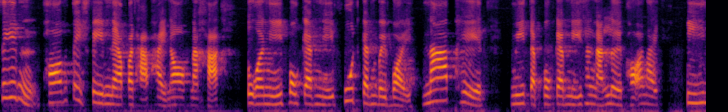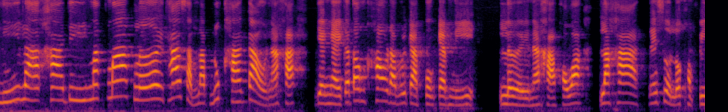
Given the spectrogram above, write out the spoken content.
ซินพร้อมติดฟิล์มแนวปะทะภายนอกนะคะ ตัวนี้โปรแกรมนี้พูดกันบ่อยๆ หน้าเพจ มีแต่โปรแกรมนี้ทั้งนั้นเลยเพราะอะไรปีนี้ราคาดีมาก ๆ เลย ถ้าสำหรับลูกค้าเก่านะคะ ยังไงก็ต้องเข้ารับบริการโปรแกรมนี้เลยนะคะ เพราะว่าราคาในส่วนลดของปี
